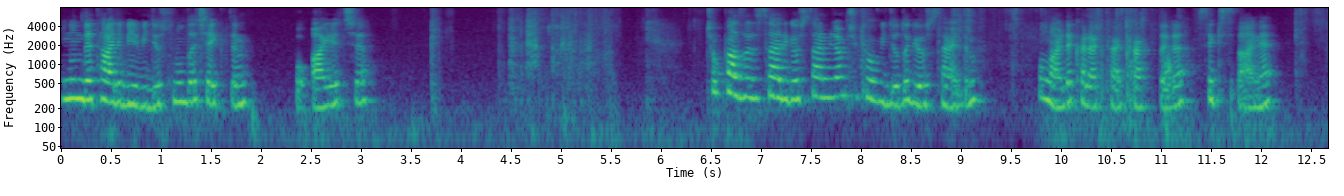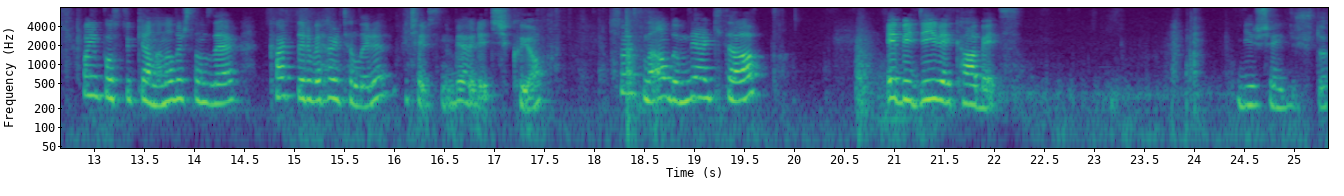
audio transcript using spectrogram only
Bunun detaylı bir videosunu da çektim. Bu ayraçı. Çok fazla detaylı göstermeyeceğim çünkü o videoda gösterdim. Bunlar da karakter kartları. 8 tane. Olympos dükkanından alırsanız eğer kartları ve haritaları içerisinde böyle çıkıyor. Sonrasında aldığım diğer kitap Ebedi Rekabet. Bir şey düştü.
